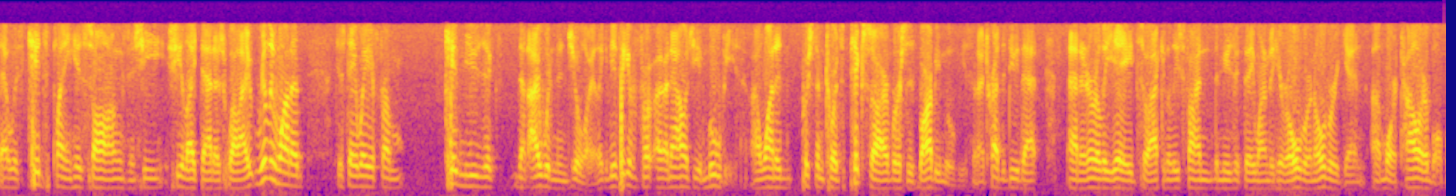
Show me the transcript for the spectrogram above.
that was kids playing his songs, and she she liked that as well. I really want to to stay away from kid music that I wouldn't enjoy. Like if you think of an analogy of movies, I wanted to push them towards Pixar versus Barbie movies, and I tried to do that at an early age so I can at least find the music they wanted to hear over and over again uh, more tolerable.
